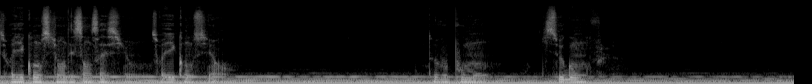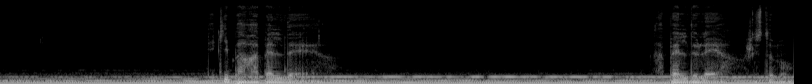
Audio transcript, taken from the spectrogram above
Soyez conscient des sensations, soyez conscient de vos poumons qui se gonflent et qui par appel d'air appellent de l'air justement.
